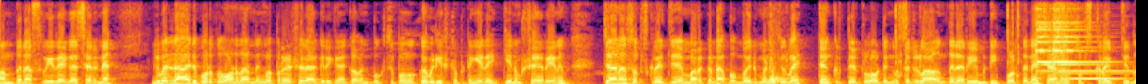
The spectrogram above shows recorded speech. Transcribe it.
നന്ദന ശ്രീരേഖ ശരണ് ഇവരിൽ ആര് പുറത്തു പോകണമെന്നാണ് നിങ്ങൾ പ്രേക്ഷകർ ആഗ്രഹിക്കുന്ന കമന്റ് ബോക്സിൽ പങ്കുവെക്കുക വീഡിയോ ഇഷ്ടപ്പെട്ടെങ്കിൽ ലൈക്ക് ചെയ്യാനും ഷെയർ ചെയ്യാനും ചാനൽ സബ്സ്ക്രൈബ് ചെയ്യാൻ മറക്കണ്ട. അപ്പം ഒരു മണിക്കൂറിൽ ഏറ്റവും കൃത്യമായിട്ടുള്ള ഓട്ടിംഗ് റിസൾട്ടുകൾ ആകും തന്നെ അറിയാൻ വേണ്ടി ഇപ്പോൾ തന്നെ ചാനൽ സബ്സ്ക്രൈബ് ചെയ്തു.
